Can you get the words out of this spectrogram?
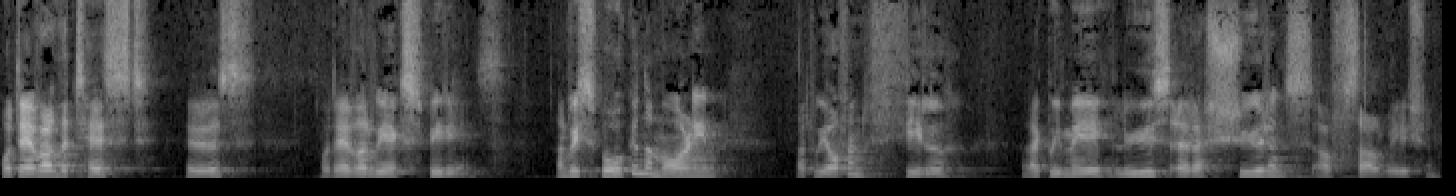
Whatever the test is, whatever we experience. And we spoke in the morning that we often feel like we may lose our assurance of salvation,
